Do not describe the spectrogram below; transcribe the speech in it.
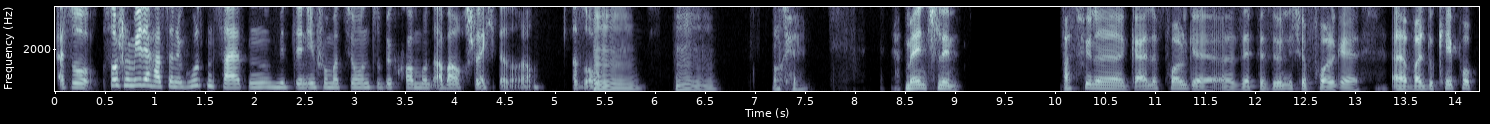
Also Social Media hat seine guten Seiten, mit den Informationen zu bekommen und aber auch schlechte. Also Mhm. Mhm. Okay. Mensch, Lin, was für eine geile Folge, äh, sehr persönliche Folge. Äh, weil du K-Pop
